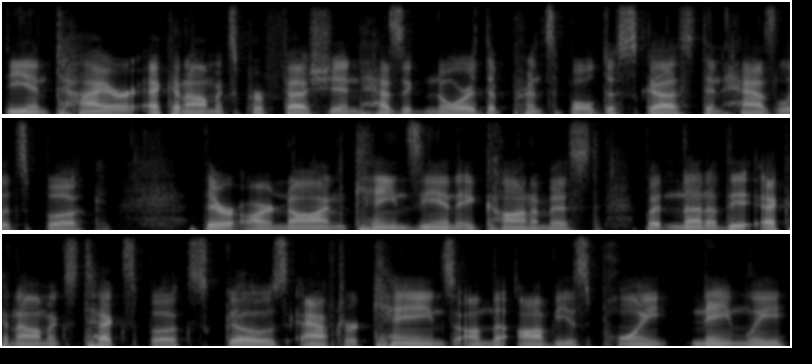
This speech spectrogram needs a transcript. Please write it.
The entire economics profession has ignored the principle discussed in Hazlitt's book. There are non-Keynesian economists, but none of the economics textbooks goes after Keynes on the obvious point, namely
